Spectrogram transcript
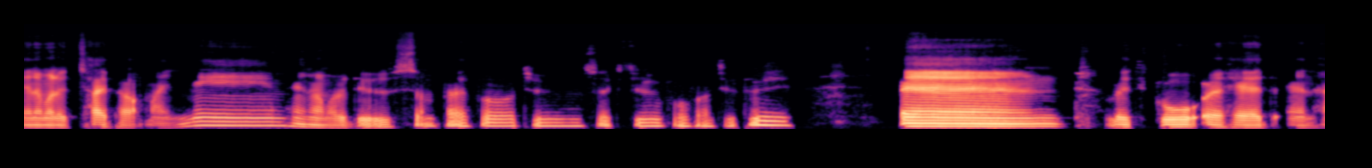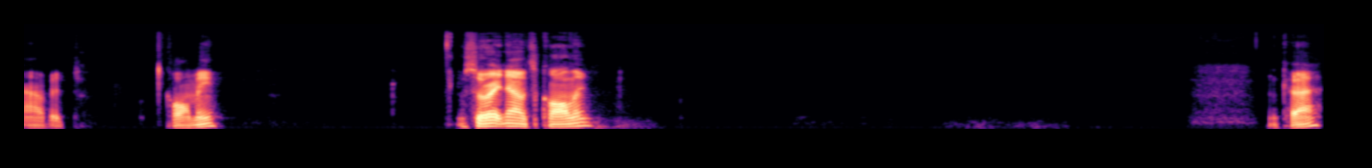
and I'm going to type out my name and I'm going to do 754262453 and let's go ahead and have it call me. So right now it's calling. Okay.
